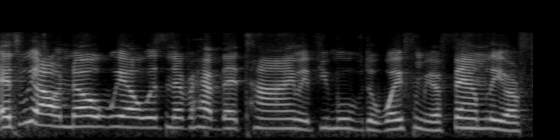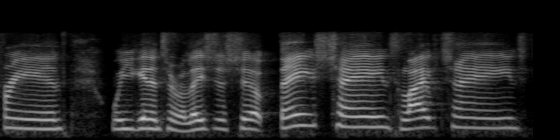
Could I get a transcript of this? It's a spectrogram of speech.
as we all know, we always never have that time. If you moved away from your family or friends, when you get into a relationship, things change, life change,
